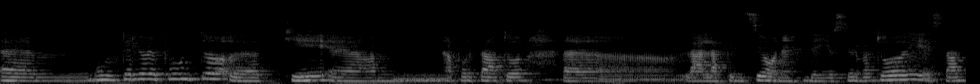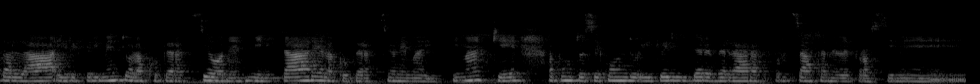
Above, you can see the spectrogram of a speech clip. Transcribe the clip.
Um, un ulteriore punto uh, che uh, ha portato uh, l'attenzione degli osservatori è stata la, il riferimento alla cooperazione militare, alla cooperazione marittima che appunto secondo i due leader verrà rafforzata prossime,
